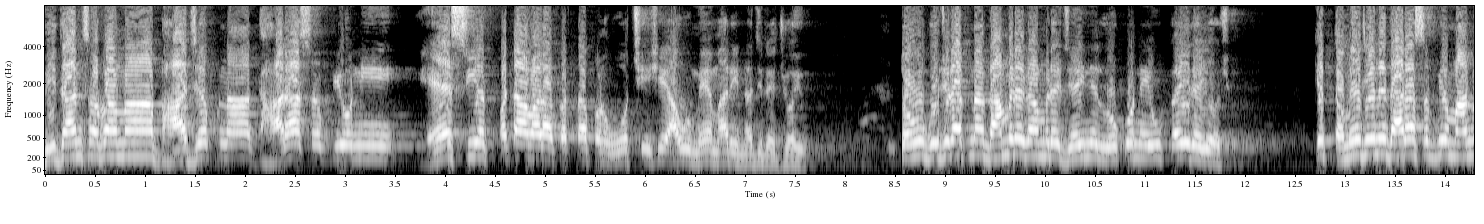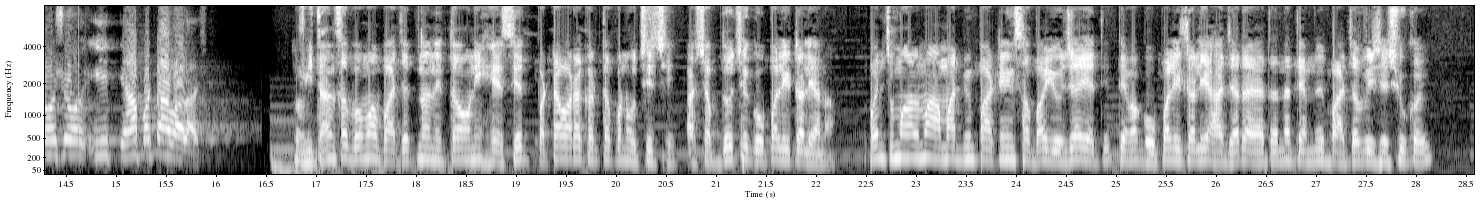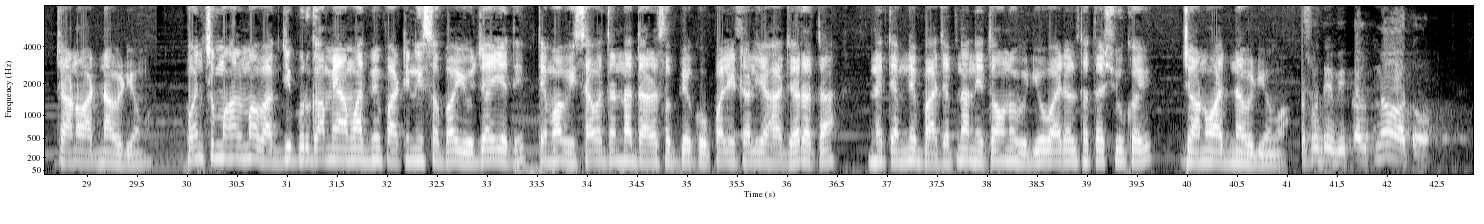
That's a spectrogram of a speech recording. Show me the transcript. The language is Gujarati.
વિધાનસભામાં ભાજપના ધારાસભ્યોની હેસિયત પટાવાળા કરતા પણ ઓછી છે, આવું મેં મારી નજરે જોયું. તો હું ગુજરાતના ગામડે ગામડે જઈને લોકોને એવું કહી રહ્યો છું કે તમે જેને ધારાસભ્ય માનો છો એ ત્યાં પટાવાળા છે. વિધાનસભામાં ભાજપના નેતાઓની હેસિયત પટ્ટાવાળા કરતાં પણ ઓછી છે. આ શબ્દો છે ગોપાલ ઇટાલિયાના. પંચમહાલમાં આમ આદમી પાર્ટીની સભા યોજાઈ હતી, તેમાં ગોપાલ ઇટાલિયા હાજર રહ્યા હતા અને તેમને ભાજપ વિશે શું કહ્યું? જાણો આજના વિડીયોમાં. પંચમહાલમાં વાઘજીપુર ગામે આમ આદમી પાર્ટીની સભા યોજાઈ હતી. તેમાં વિસાવદરના ધારાસભ્ય ગોપાલ ઇટાલિયા હાજર હતા અને તેમને ભાજપના નેતાઓનો વીડિયો વાયરલ થતા શું કહ્યું? જાણો આજના વિડીયોમાં. સુધી વિકલ્પ ન હતો,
